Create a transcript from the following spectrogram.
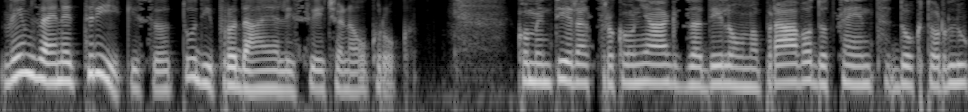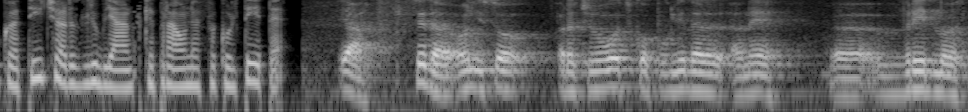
Vem za ene tri, ki so tudi prodajali sveče naokrog komentira strokovnjak za delovno pravo, docent dr. Luka Tičar z Ljubljanske pravne fakultete. Ja, seveda, oni so računovodsko pogledali ne, eh, vrednost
